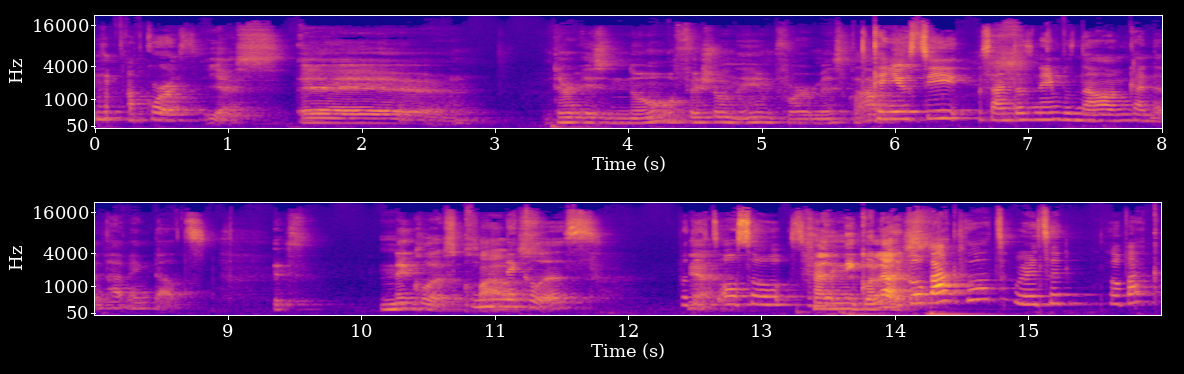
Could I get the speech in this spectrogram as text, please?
Of course. Yes. Uh, there is no official name for Miss Klaus. Can you see Santa's name? Because now I'm kind of having doubts. It's Nicholas Klaus. Nicholas. But Yeah. that's also. San Nicolas. Go back to that? Where it said go back?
